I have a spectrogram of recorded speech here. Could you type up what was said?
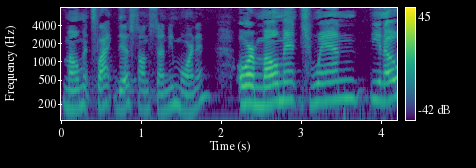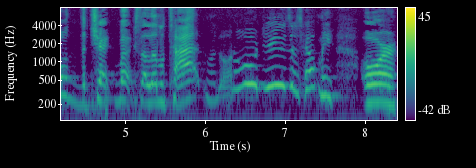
moments like this on Sunday morning, or moments when, you know, the checkbook's a little tight. and We're going, oh, Jesus, help me. Or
